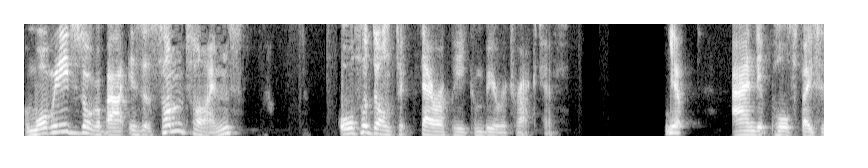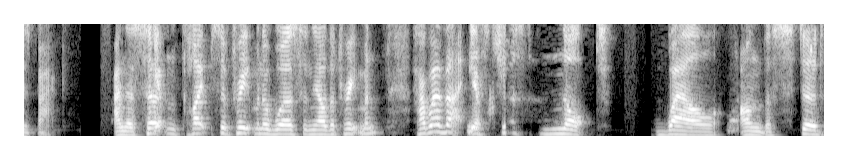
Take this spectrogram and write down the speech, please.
And what we need to talk about is that sometimes orthodontic therapy can be retractive Yep. and it pulls faces back. And there's certain types of treatment are worse than the other treatment. However, it's just not well understood.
